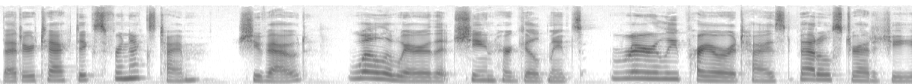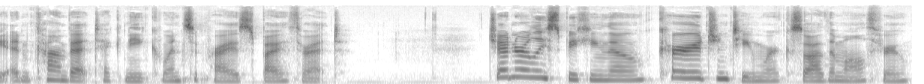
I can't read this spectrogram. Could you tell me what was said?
better tactics for next time, she vowed, well aware that she and her guildmates rarely prioritized battle strategy and combat technique when surprised by a threat. Generally speaking, though, courage and teamwork saw them all through.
